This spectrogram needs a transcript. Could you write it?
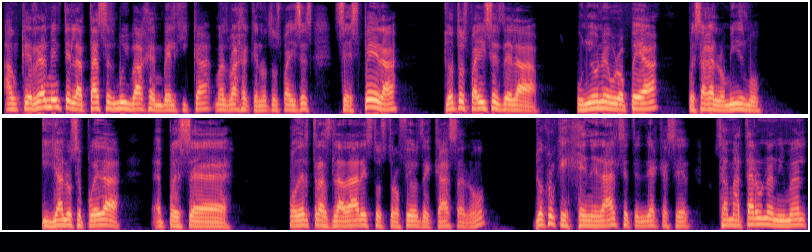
Aunque realmente la tasa es muy baja en Bélgica, más baja que en otros países, se espera que otros países de la Unión Europea pues hagan lo mismo y ya no se pueda eh, pues eh, poder trasladar estos trofeos de caza, ¿no? Yo creo que en general se tendría que hacer, o sea, matar a un animal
